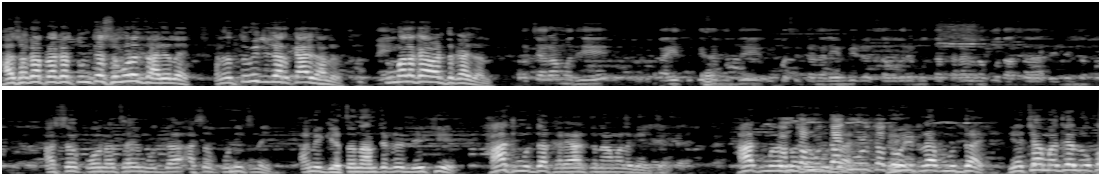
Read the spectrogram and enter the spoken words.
हा सगळा प्रकार तुमच्या समोरच झालेला आहे. आणि तुम्हीच विचार काय झालं? तुम्हाला काय वाटतं काय झालं? प्रचारामध्ये काही चुकीचे मुद्दे उपस्थित करण्यात आले. एमडी ड्रग्सचा वगैरे मुद्दा करायला नको असं असं कोणाचाही मुद्दा असं कोणीच नाही. आम्ही घेताना आमच्याकडे लेखी हाच मुद्दा खऱ्या अर्थानं आम्हाला घ्यायचा हाच महत्त्वाचा मुद्दा आहे. trap मुद्दा आहे. याच्यामधले लोक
